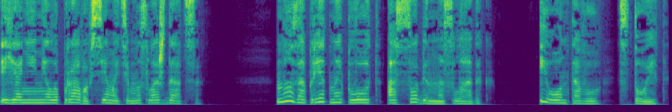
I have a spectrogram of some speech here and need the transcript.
и я не имела права всем этим наслаждаться. Но запретный плод особенно сладок, и он того стоит.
